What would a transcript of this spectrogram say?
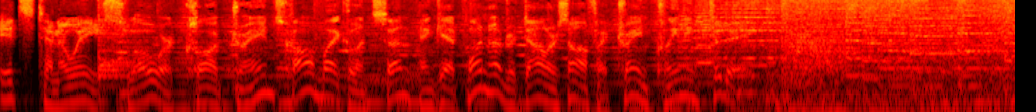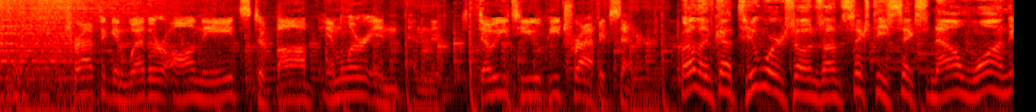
It's 1008. Slow or clogged drains? Call Michael and Son and get $100 off a train cleaning today. Traffic and weather on the 8s to Bob Imler in, in the WTOP Traffic Center. Well, they've got two work zones on 66 now, one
